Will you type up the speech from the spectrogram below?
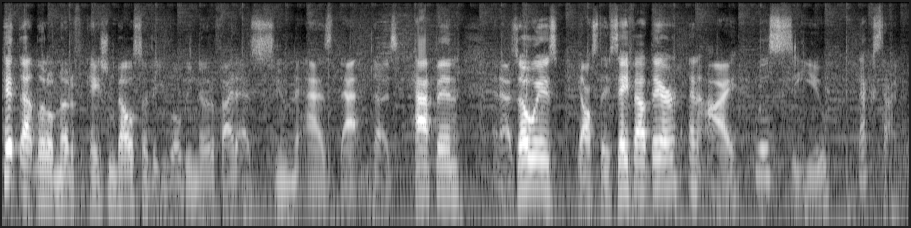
hit that little notification bell so that you will be notified as soon as that does happen. And as always, y'all stay safe out there, and I will see you next time.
